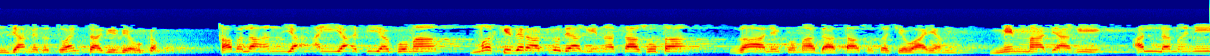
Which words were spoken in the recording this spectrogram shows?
انجام د توان تعبیر به وکم قبل ان یا ان یاتیکما مخکې دراتلو داغه نه تاسو ته ذالکما دا تاسو ته چوایم مما داغه علمنی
